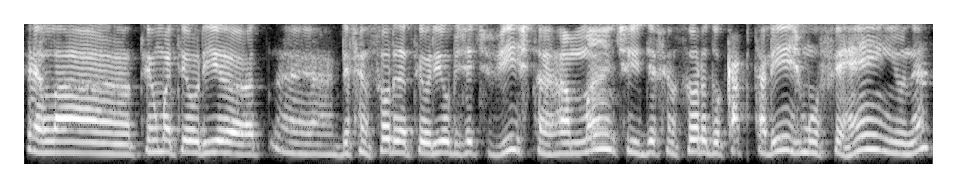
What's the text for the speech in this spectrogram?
ela tem uma teoria, é, defensora da teoria objetivista, amante e defensora do capitalismo ferrenho, né?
